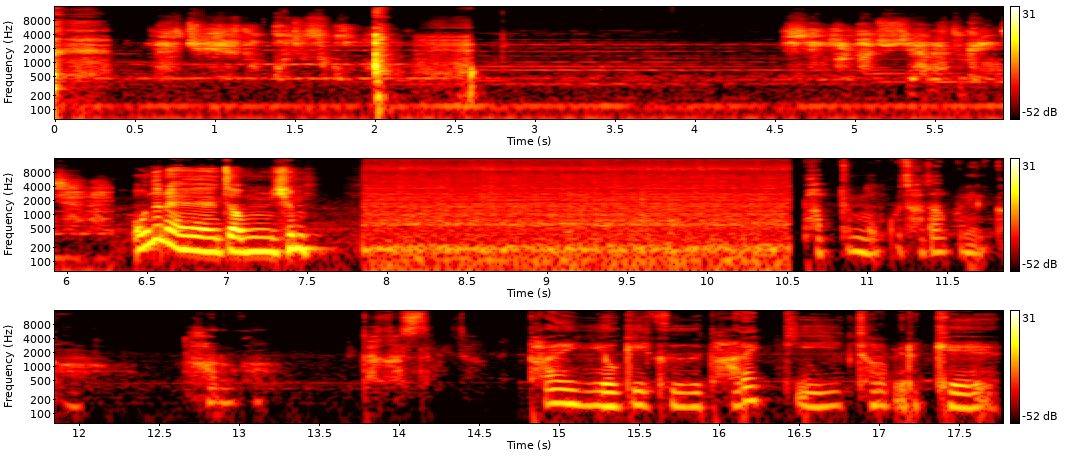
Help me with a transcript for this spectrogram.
내 죄를 덮어줘서 고마워 이젠 돌봐주지 않아도 괜찮아. 오늘의 점심. 밥 좀 먹고 자다 보니까 하루가 다 갔습니다. 다행히 여기 그 다래끼처럼 이렇게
